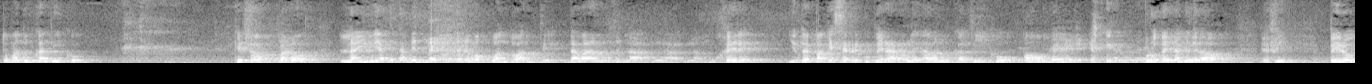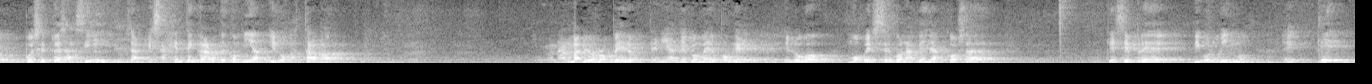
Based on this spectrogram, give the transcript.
tómate un caldico, Que eso, claro, la idea que también nosotros tenemos cuando antes daba a luz las mujeres y entonces para que se recuperara le daban un caldico, vamos, que proteína que le daban, en fin. Pero pues esto es así, o sea, esa gente claro que comía y lo gastaba. Un armario ropero tenía que comer porque, y luego moverse con aquellas cosas que siempre digo lo mismo. Eh, ¿qué,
